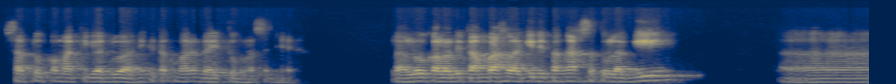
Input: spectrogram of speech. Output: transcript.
1,32. Ini kita kemarin udah hitung rasanya. Lalu kalau ditambah lagi di tengah satu lagi, eh,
